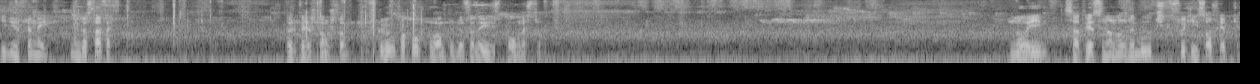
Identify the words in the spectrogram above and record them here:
Единственный недостаток только лишь в том, что вскрыв упаковку вам придется доесть полностью. Ну и, соответственно, нужны будут сухие салфетки.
